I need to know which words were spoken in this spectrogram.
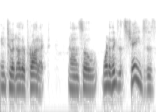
into another product. Uh, so one of the things that's changed is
